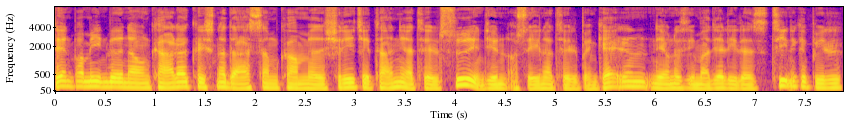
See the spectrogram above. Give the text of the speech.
Den brahmin ved navn Kala Das, som kom med Shri Chaitanya til Sydindien og senere til Bengalen, nævnes i Madhya Lilas 10. kapitel,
